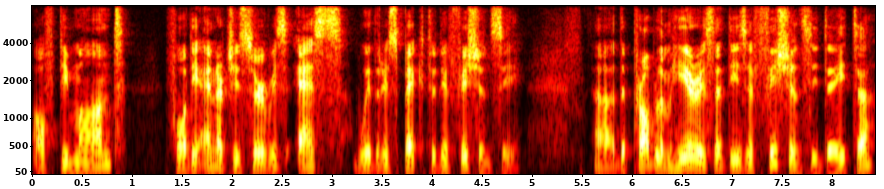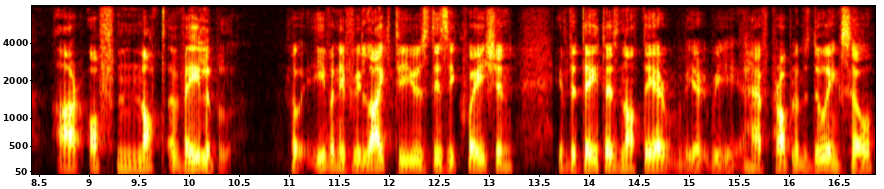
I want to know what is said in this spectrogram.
of demand for the energy service S with respect to the efficiency. Uh, the problem here is that these efficiency data are often not available. So even if we like to use this equation, if the data is not there, we have problems doing so.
